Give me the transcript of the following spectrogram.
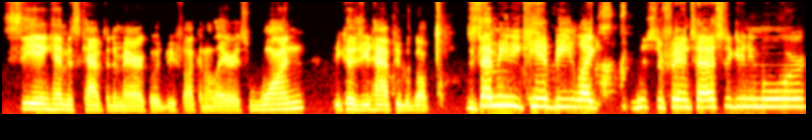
seeing him as Captain America would be fucking hilarious. One, because you'd have people go, "Does that mean he can't be like Mr. Fantastic anymore?"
